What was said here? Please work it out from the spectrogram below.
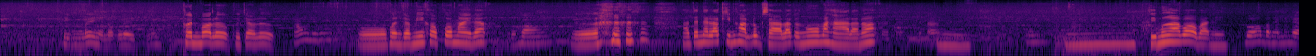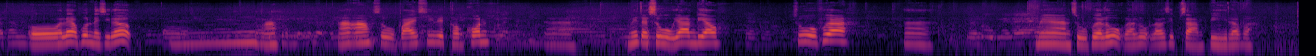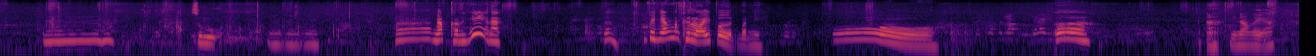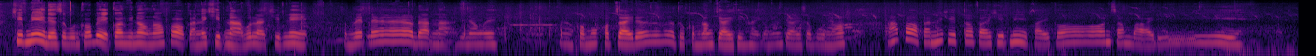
ทิ้งเลยเห็นออกเลยเลยเพิ่นบ่เลิกคือเจ้าเลิก เฮานี่แหละโอ้เพิ่นก็มีครอบครัวใหม่แล้ว บ่ฮอเออ อาจจะนั้นเราคิดฮอดลูกสาวแล้วก็โง่มาหาล่ะเนาะอืมอืมสิเมื่อบ่บัดนี้ บ่บ่ทันได้แล้วทางโอ้แล้วพุ่นได้สิเลิก แต่อืมอะอะเอาสู่ไปชีวิตของคนอ่า มีแต่สู่อย่างเดียว สู้เพื่ออ่าเพื่อลูกนี่แหละแม่นสู่เพื่อลูกแล้วลูกเราสิบสามปีแล้วปะอืมสู่อืมอืมอืมว้างับเขาในนี่นะอืมมันเป็นหยังมันคือร้อยเปิดบัดนี้ โอ้เอออะพี่น้องเลยอะคลิปนี้เดี๋ยวสบุญขอเบรกก่อนพี่น้องเนาะพอกันในคลิปหน้าเพื่อนละคลิปนี้ สำเร็จแล้วด้านหน้าพี่น้องเลยอ่าขอบมุกขอบใจเด้อทุกกำลังใจที่ให้กำลังใจสบุญเนาะอะพอกันในคลิปต่อไปคลิปนี้ไปก่อนสบายดี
